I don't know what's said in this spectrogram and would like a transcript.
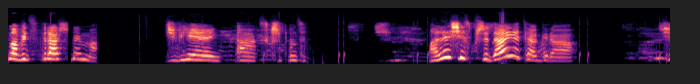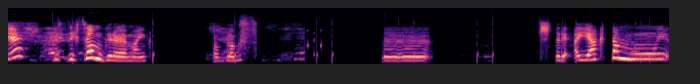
Ma być straszne ma. Dźwięk, tak, skrzypiące. Ale się sprzedaje ta gra. Cie? Wszyscy chcą grę Minecraft. Roblox. Yy, cztery. A jak tam mój...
